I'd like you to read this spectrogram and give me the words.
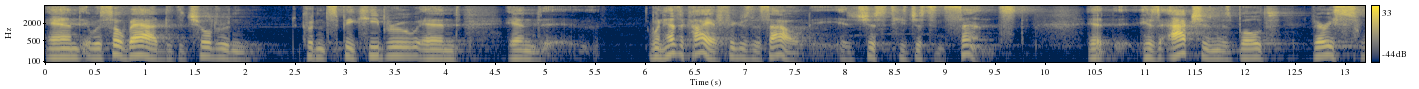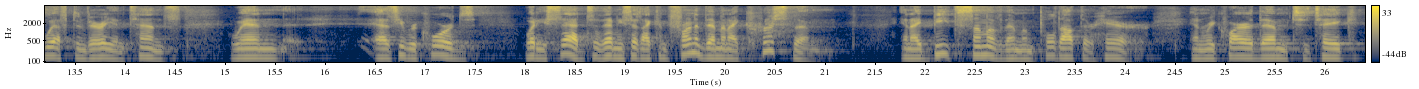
And it was so bad that the children couldn't speak Hebrew. And, and when Hezekiah figures this out, it's just, he's just incensed. It, his action is both very swift and very intense when, as he records what he said to them, he said, I confronted them and I cursed them, and I beat some of them and pulled out their hair and required them to take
